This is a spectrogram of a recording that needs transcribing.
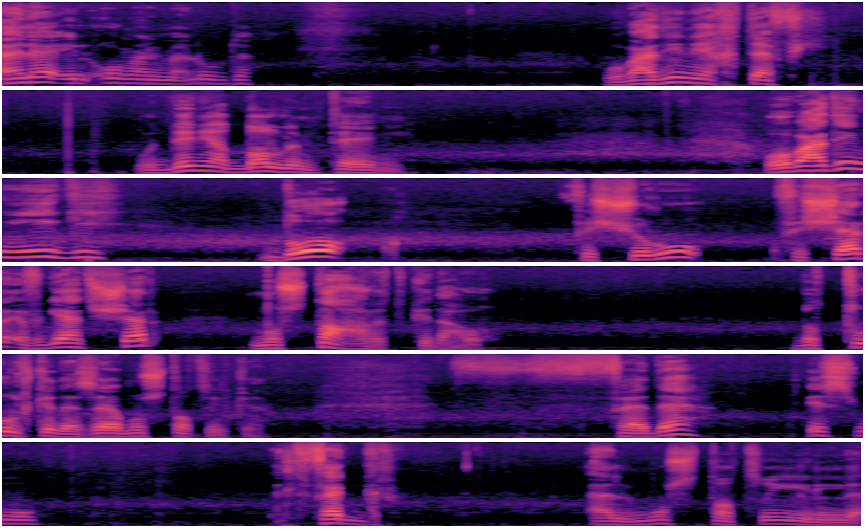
ألاقي القمع المقلوب ده. وبعدين يختفي والدنيا تضلم تاني. وبعدين يجي ضوء في الشروق في الشرق في جهة الشرق مستعرض كده أهو. بالطول كده زي مستطيل كده. فده اسمه الفجر المستطيل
